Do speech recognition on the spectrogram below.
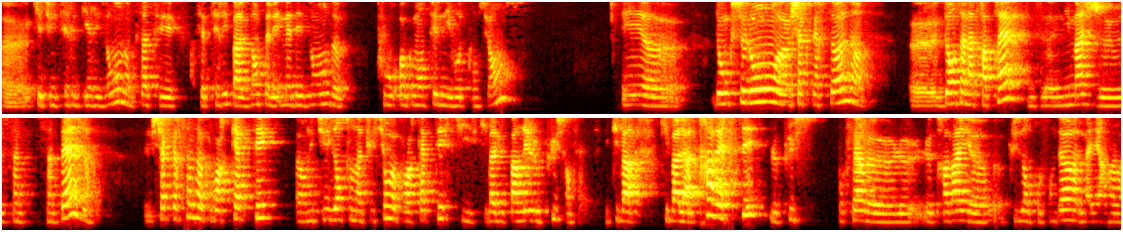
euh, qui est une série de guérison. Donc ça, c'est cette série par exemple, elle émet des ondes pour augmenter le niveau de conscience. Et euh, donc selon euh, chaque personne, euh, dans un attrape-rêve, une image de synthèse, chaque personne va pouvoir capter en utilisant son intuition, va pouvoir capter ce qui, ce qui va lui parler le plus en fait, et qui va, qui va la traverser le plus pour faire le, le, travail euh, plus en profondeur et de manière euh,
